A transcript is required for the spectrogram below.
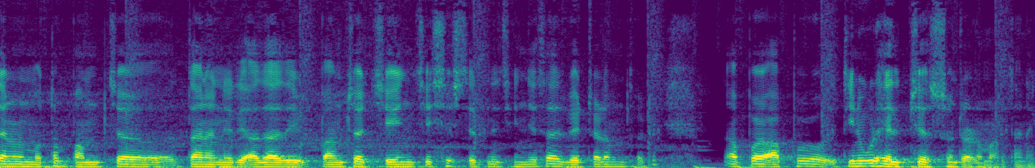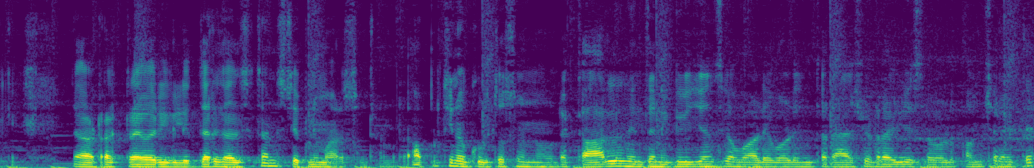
తను మొత్తం పంక్చర్ తనని అది అది పంక్చర్ చేంజ్ చేసి స్టెప్ని చేంజ్ చేసి అది పెట్టడంతో అప్పుడు అప్పుడు తిని కూడా హెల్ప్ చేస్తుంటాడు అనమాట తనకి. ఆ ట్రక్ డ్రైవర్ వీళ్ళిద్దరు కలిసి తన స్టెప్ని మారుస్తుంటాడు అనమాట అప్పుడు తిన గుర్తొస్తుంది కార్లను ఎంత నెగ్లిజెన్స్గా వాడేవాడు ఎంత ర్యాష్ డ్రైవ్ చేసేవాడు పంక్చర్ అయితే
